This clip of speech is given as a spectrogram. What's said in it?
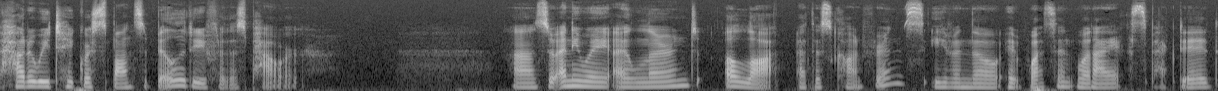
how do we take responsibility for this power? Uh, so, anyway, I learned a lot at this conference, even though it wasn't what I expected.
